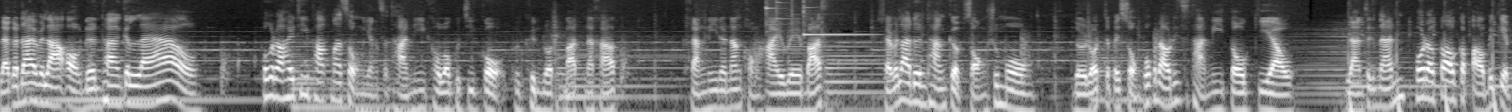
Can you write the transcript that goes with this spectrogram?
แล้วก็ได้เวลาออกเดินทางกันแล้ว พวกเราให้ที่พักมาส่งอย่างสถานีคาวากุจิโกะเพื่อขึ้นรถบัสนะครับ ครั้งนี้เรานั่งของไฮเวย์บัสใช้เวลาเดินทางเกือบ 2 ชั่วโมง โดยรถจะไปส่งพวกเราที่สถานีโตเกียว หลังจากนั้นพวกเราก็เอากระเป๋าไปเก็บ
